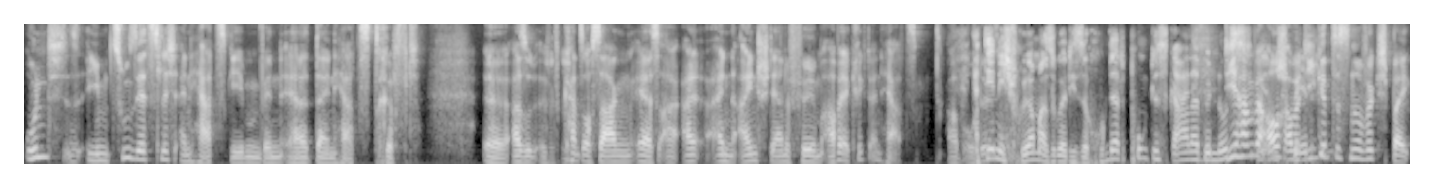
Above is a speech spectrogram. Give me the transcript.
und ihm zusätzlich ein Herz geben, wenn er dein Herz trifft. Äh, also du kannst auch sagen, er ist ein Ein-Sterne-Film, aber er kriegt ein Herz. Ab Hat ihr nicht früher mal sogar diese 100-Punkte-Skala benutzt? Die haben wir auch, aber die gibt es nur wirklich bei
